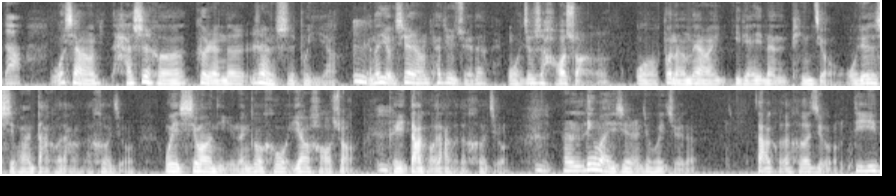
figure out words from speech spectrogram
的。我想还是和个人的认识不一样，嗯可能有些人他就觉得我就是豪爽，我不能那样一点一点的品酒，我就是喜欢大口大口的喝酒。我也希望你能够和我一样豪爽，嗯可以大口大口的喝酒。嗯，但是另外一些人就会觉得，大口的喝酒，第一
